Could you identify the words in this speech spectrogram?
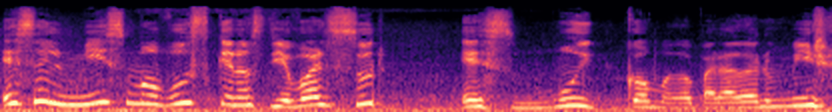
Es el mismo bus que nos llevó al sur. Es muy cómodo para dormir.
